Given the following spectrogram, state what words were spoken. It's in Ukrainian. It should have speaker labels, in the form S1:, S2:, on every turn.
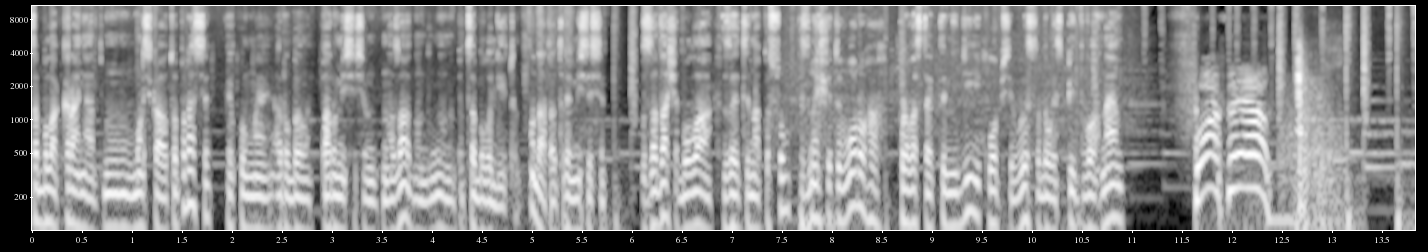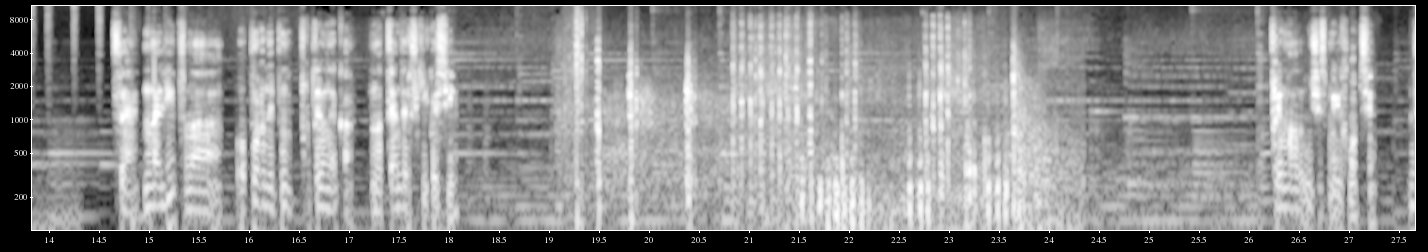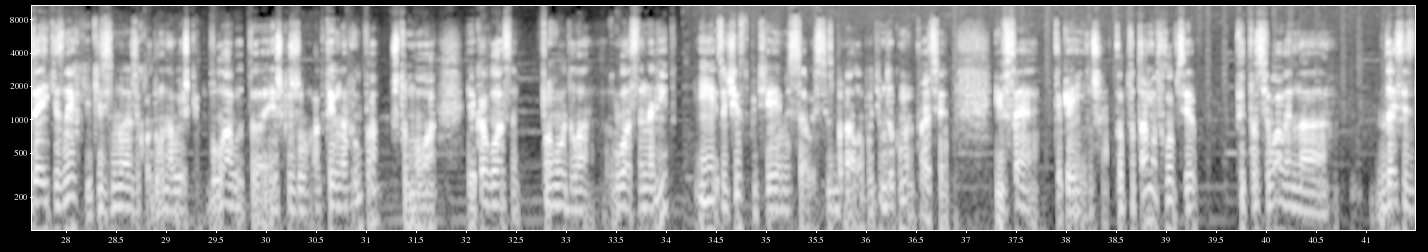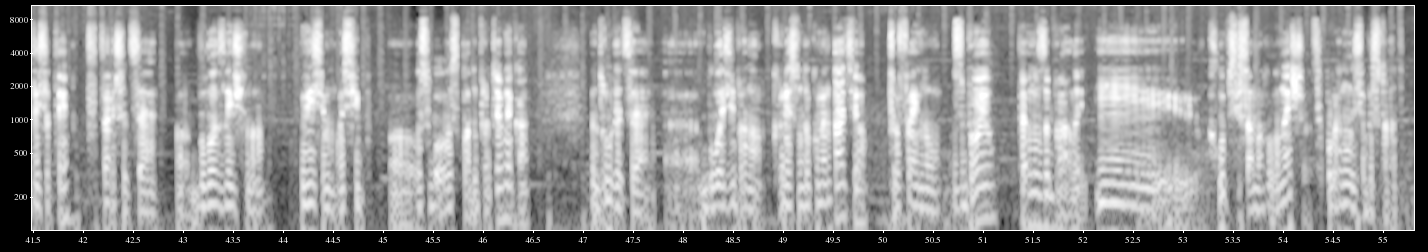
S1: Це була крайня морська автопраця, яку ми робили пару місяців назад. Ну це було літо. Ну да, то три місяці. Задача була зайти на косу, знищити ворога, провести активні дії. Хлопці висадились під вогнем.
S2: Це наліт на опорний пункт противника на тендерській косі. Приймали участь мої хлопці. Них, які зі мною заходили на вишки, була от, е, я ж кажу, активна група штурмова, яка власне проводила власне наліт і зачистку тієї місцевості, збирала потім документацію і все таке інше. Тобто там от хлопці відпрацювали на 10 з 10. Перше, це було знищено 8 осіб особового складу противника. Друге, це е, було зібрано корисну документацію, трофейну зброю, певно, забрали. І хлопці саме головне, що це повернулися без втрат.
